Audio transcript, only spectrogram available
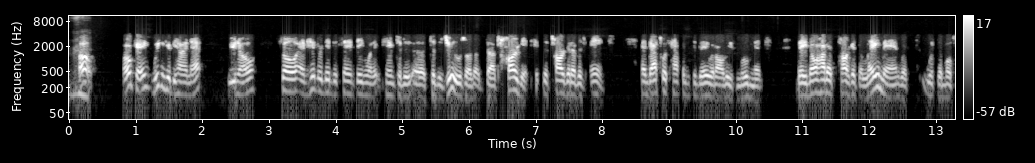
Right. Oh, okay, we can get behind that you know. So, and Hitler did the same thing when it came to the uh, to the Jews or the, the target, the target of his aims. And that's what's happening today with all these movements. They know how to target the layman with with the most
